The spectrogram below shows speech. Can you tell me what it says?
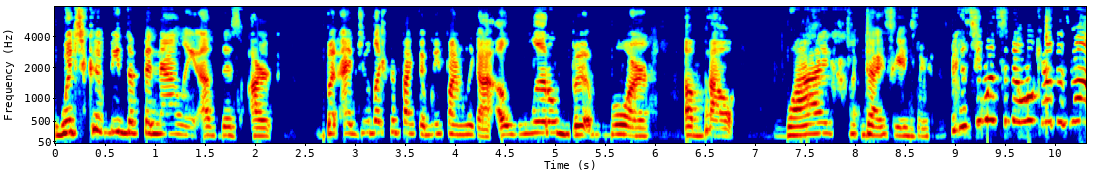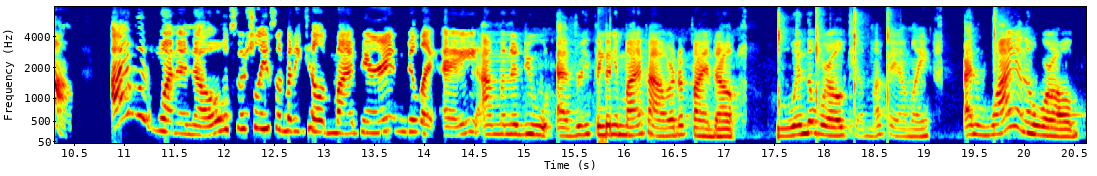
which could be the finale of this arc. But I do like the fact that we finally got a little bit more about why Daisuke is doing this because he wants to know who killed his mom. I would want to know, especially if somebody killed my parent, and be like, "Hey, I'm gonna do everything in my power to find out who in the world killed my family and why in the world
